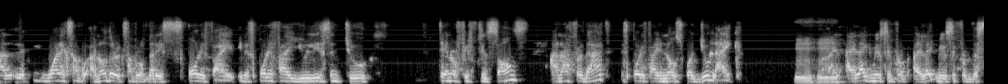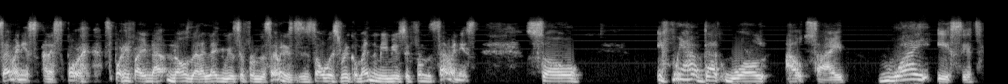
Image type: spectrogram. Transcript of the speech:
And one example, another example of that is Spotify. In Spotify, you listen to 10 or 15 songs, and after that, Spotify knows what you like. Mm-hmm. I, I, like music from I like music from the 70s, and Spotify knows that I like music from the 70s. It's always recommending me music from the 70s. So, if we have that world outside, why is it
